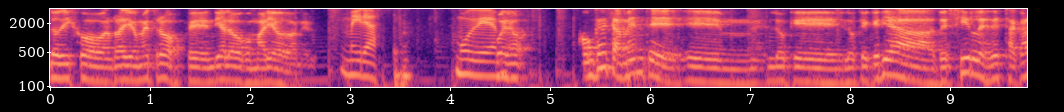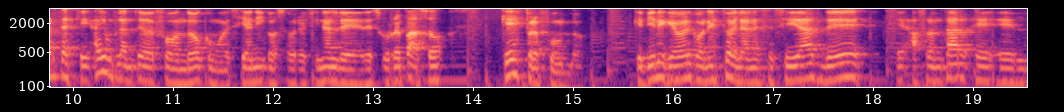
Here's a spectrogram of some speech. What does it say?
lo dijo en Radio Metro en diálogo con María O'Donnell. Mira, muy bien. Bueno, concretamente eh, lo, que, lo que quería decirles de esta carta es que hay un planteo de fondo, como decía Nico sobre el final de, su repaso, que es profundo, que tiene que ver con esto de la necesidad de eh, afrontar eh, el,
